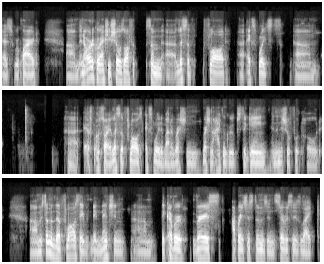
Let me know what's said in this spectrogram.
as required. Um, article actually shows off some uh, list of flawed uh, exploits. Um, uh, I'm sorry, a list of flaws exploited by the Russian Russian hacking groups to gain an initial foothold um, and some of the flaws they, they mention, um, they cover various operating systems and services like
